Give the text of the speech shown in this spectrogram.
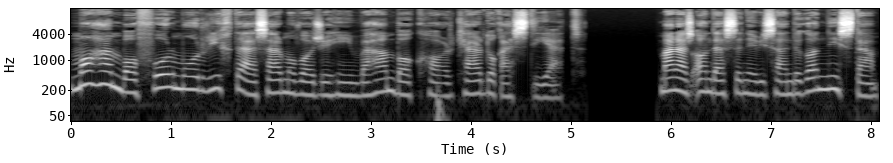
ما هم با فرم و ریخت اثر مواجهیم و هم با کارکرد و قصدیت. من از آن دست نویسندگان نیستم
